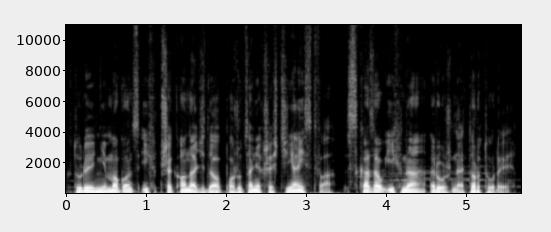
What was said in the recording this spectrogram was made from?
który nie mogąc ich przekonać do porzucenia chrześcijaństwa, skazał ich na różne tortury.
